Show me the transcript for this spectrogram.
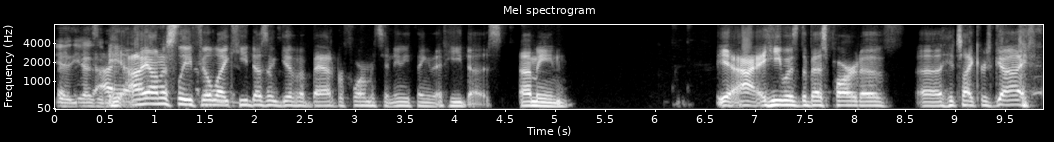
yeah, Yazan. I- I, I honestly feel like he doesn't give a bad performance in anything that he does. I mean, yeah, I, he was the best part of uh, Hitchhiker's Guide.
